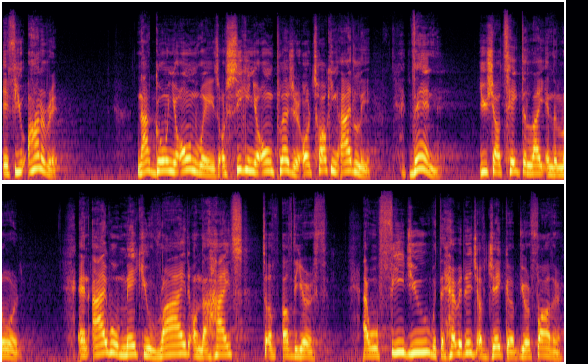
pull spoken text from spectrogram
if you honor it, not going your own ways, or seeking your own pleasure, or talking idly, then you shall take delight in the Lord. And I will make you ride on the heights of, of the earth. I will feed you with the heritage of Jacob, your father.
